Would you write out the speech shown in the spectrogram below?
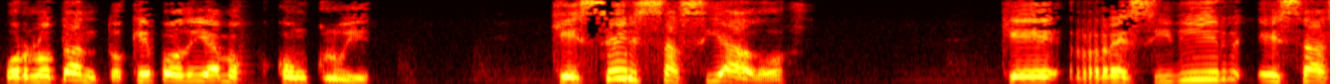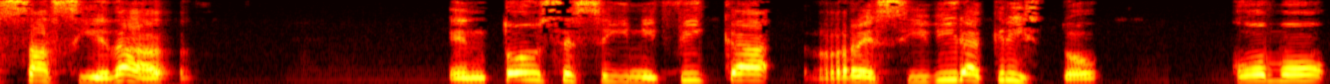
Por lo tanto, ¿qué podríamos concluir? Que ser saciados, que recibir esa saciedad, entonces significa recibir a Cristo como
